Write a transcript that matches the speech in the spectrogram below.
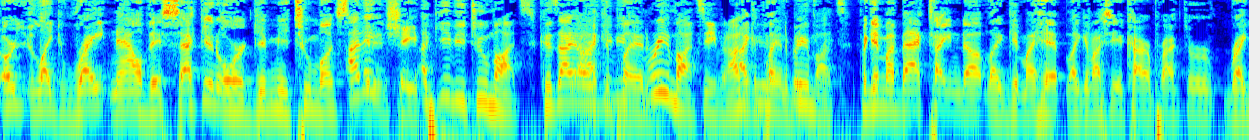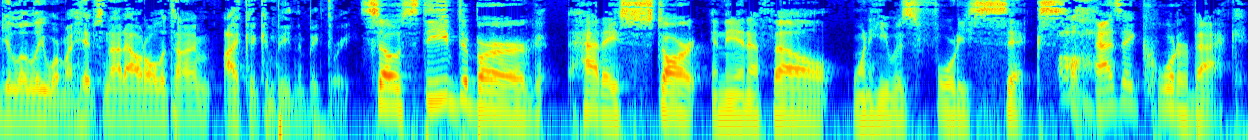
or you- like right now, this second, or give me two months to I get in shape. I'll give you two months because I, Yeah, I can play in three big- months even. I'll I can play in three big three. months. If I get my back tightened up, like get my hip, like if I see a chiropractor regularly where my hip's not out all the time, I could compete in the big three. So Steve DeBerg had a start in the NFL when he was 46 Oh. as a quarterback.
